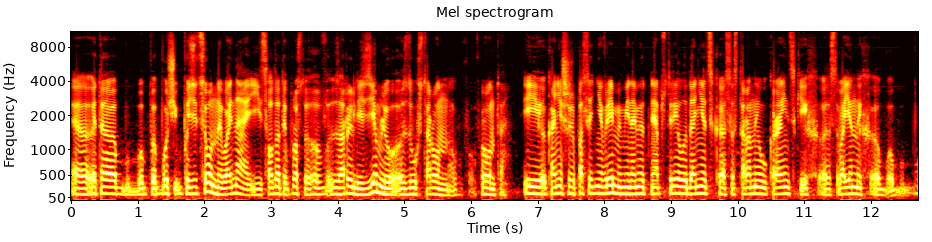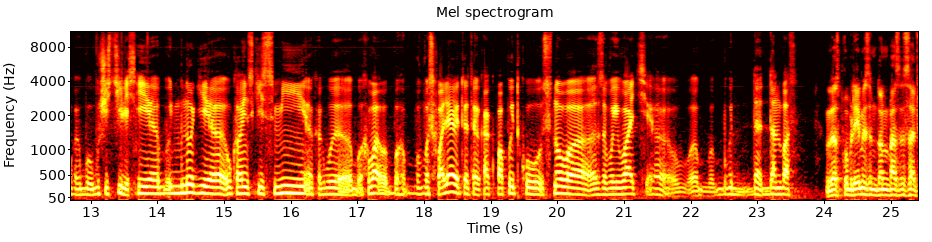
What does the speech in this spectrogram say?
Э, Это очень позиционная война, и солдаты просто зарыли землю с двух сторон фронта. И, конечно же, в последнее время минометные обстрелы Донецка со стороны украинских э, военных э, как бы участились. И э, многие украинские СМИ как бы восхваляют это как попытку снова завоевать Донбасс. Das Problem ist, im Donbass ist seit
